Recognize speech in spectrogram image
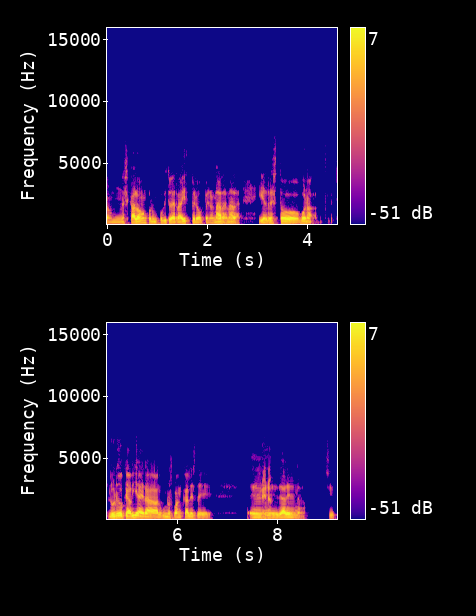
un escalón con un poquito de raíz, pero, pero nada, nada. Y el resto, bueno, lo único que había era algunos bancales de, arena. Eh, de arena. Sí,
